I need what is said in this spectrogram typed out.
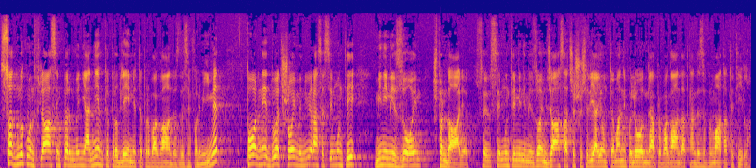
Sot nuk mund të flasim për mënjanim të problemit të propagandës dezinformimit, por ne duhet të shohim mënyra se si mund t'i minimizojmë shpërndarjet. se si mund t'i minimizojmë gjasat që shoqëria jonë të manipulohet nga propagandat, nga dezinformatat e tilla.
